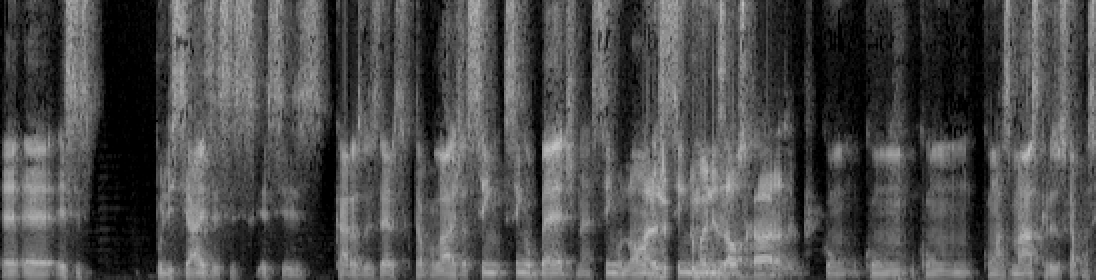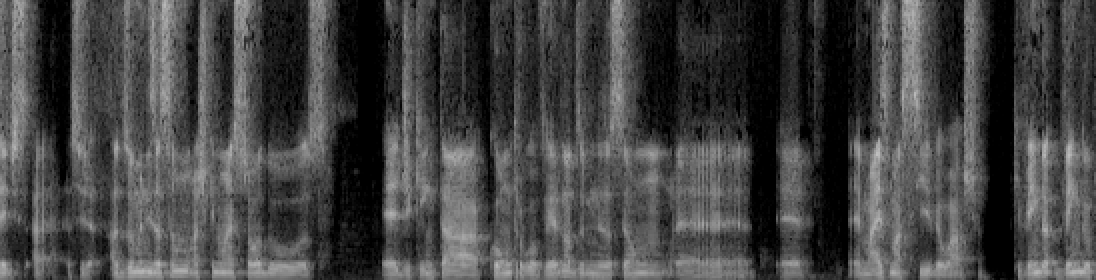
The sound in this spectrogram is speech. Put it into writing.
É, é, esses policiais, esses, esses caras do exército que estavam lá, já sem, sem o badge, né? Sem o nome, Para sem humanizar os caras. Com, com, com, com as máscaras, os capacetes. Ou seja, a desumanização acho que não é só dos é, de quem está contra o governo, a desumanização é, é, é, mais massiva, eu acho. Que vendo, vendo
